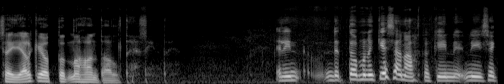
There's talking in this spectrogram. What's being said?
Sen jälkeen ottaa nahan talteen siitä. Eli tuommoinen kesänahkakin, niin se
